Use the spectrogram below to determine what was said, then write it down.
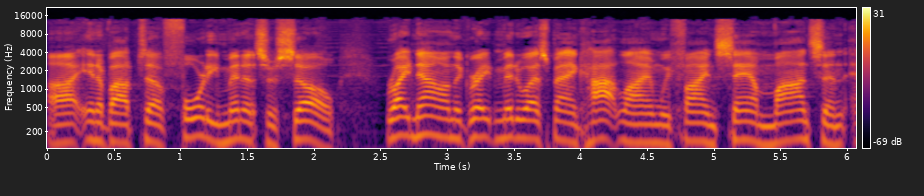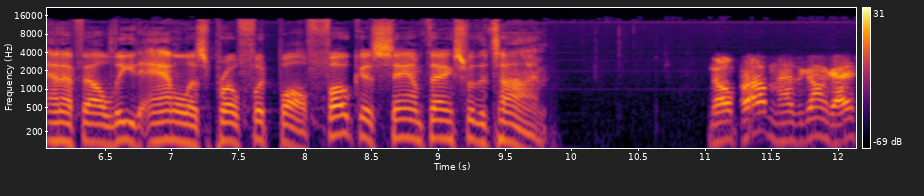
uh, in about uh, 40 minutes or so. Right now on the Great Midwest Bank Hotline, we find Sam Monson, NFL lead analyst, Pro Football Focus. Sam, thanks for the time. No problem. How's it going, guys?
